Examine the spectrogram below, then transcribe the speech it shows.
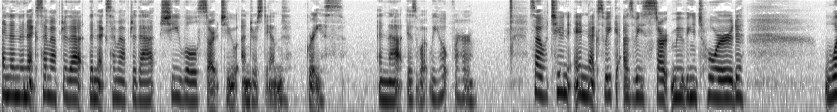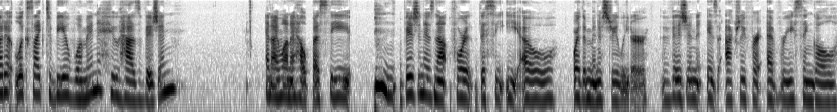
And then the next time after that, the next time after that, she will start to understand grace and that is what we hope for her. So tune in next week as we start moving toward what it looks like to be a woman who has vision. And I want to help us see vision is not for the CEO or the ministry leader. Vision is actually for every single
